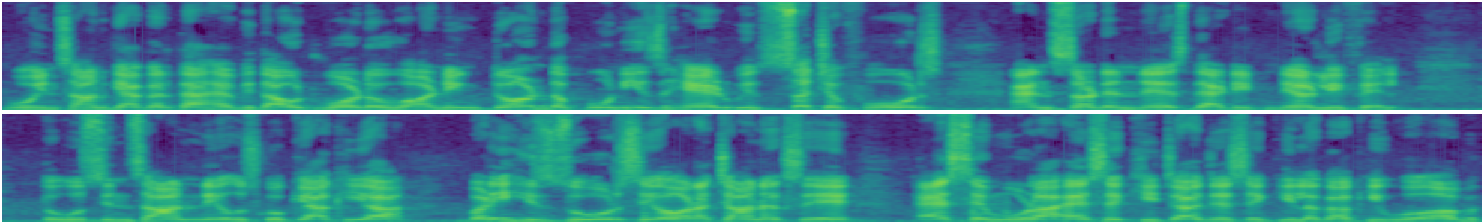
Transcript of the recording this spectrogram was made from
वो इंसान क्या करता है? Without word of warning turn the pony's head with such a force and suddenness that it nearly fell तो उस इंसान ने उसको क्या किया? बड़ी ही ज़ोर से और अचानक से ऐसे मोड़ा, ऐसे खींचा, जैसे कि लगा कि वो अब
